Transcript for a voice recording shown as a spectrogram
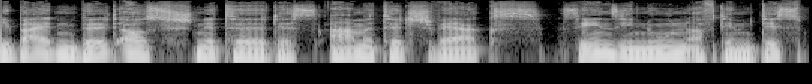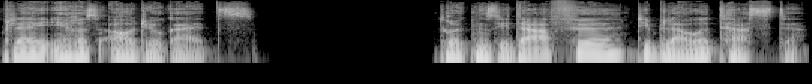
Die beiden Bildausschnitte des Armitage-Werks sehen Sie nun auf dem Display Ihres Audioguides. Drücken Sie dafür die blaue Taste.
